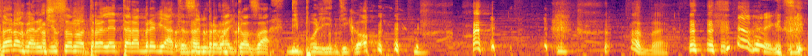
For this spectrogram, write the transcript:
però quando ci sono tre lettere abbreviate è sempre qualcosa di politico. Vabbè. Va bene così.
